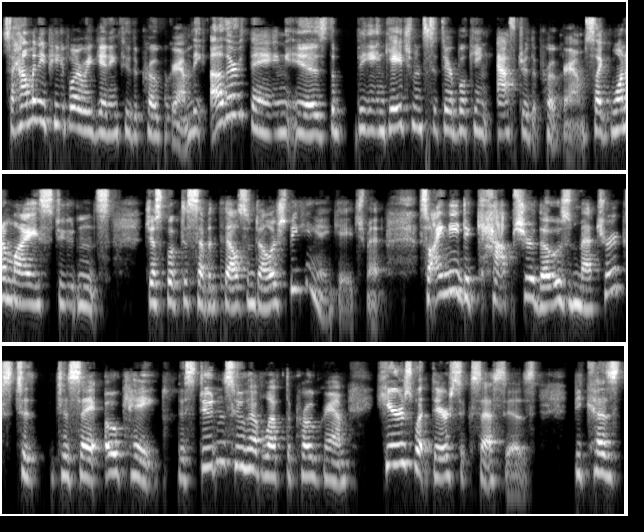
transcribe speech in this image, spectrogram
So, how many people are we getting through the program? The other thing is the, the engagements that they're booking after the program. So, like one of my students just booked a $7,000 speaking engagement. So, I need to capture those metrics to, to say, okay, the students who have left the program, here's what their success is because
